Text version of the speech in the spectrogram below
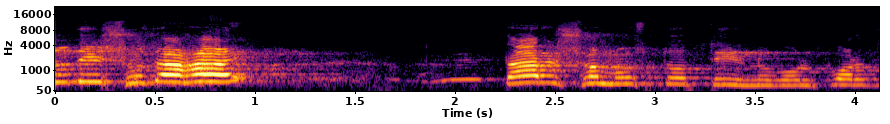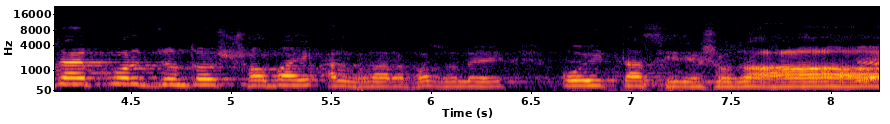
যদি সোজা হয়, তার সমস্ত তৃণমূল পর্যায় পর্যন্ত সবাই আল্লাহর ফজলে ওই তাসিরে সোজা হয়।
